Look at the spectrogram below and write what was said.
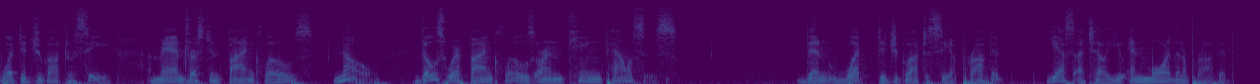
what did you go out to see? A man dressed in fine clothes? No. Those who wear fine clothes are in king palaces. Then what did you go out to see? A prophet? Yes, I tell you, and more than a prophet.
